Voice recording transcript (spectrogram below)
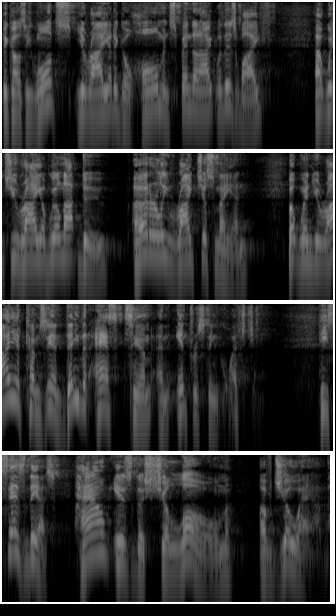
because he wants Uriah to go home and spend the night with his wife, uh, which Uriah will not do. Utterly righteous man. But when Uriah comes in, David asks him an interesting question. He says this how is the shalom of Joab?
